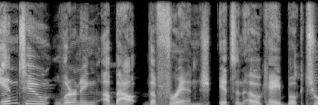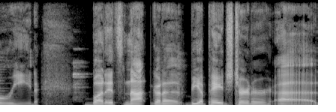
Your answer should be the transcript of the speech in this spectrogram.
into learning about the fringe, it's an okay book to read, but it's not gonna be a page turner. Uh,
